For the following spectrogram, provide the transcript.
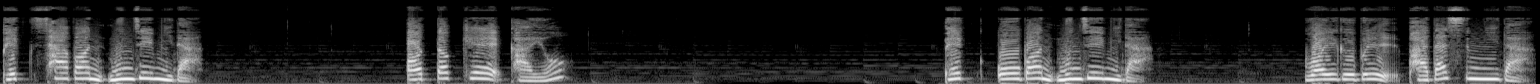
104번 문제입니다. 어떻게 가요? 105번 문제입니다. 월급을 받았습니다.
